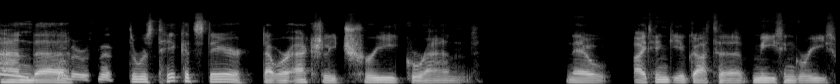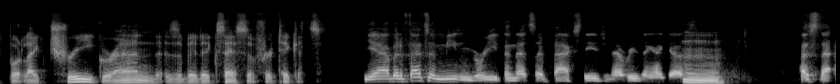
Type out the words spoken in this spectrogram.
and uh, there was tickets there that were actually three grand now, I think you got to meet and greet, but like three grand is a bit excessive for tickets. Yeah, but if that's a meet and greet, then that's like backstage and everything, I guess. Mm. That's that.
